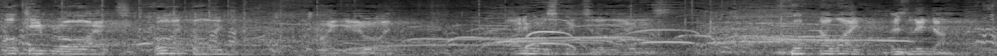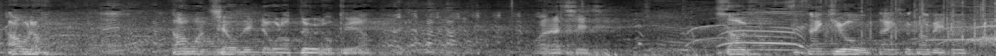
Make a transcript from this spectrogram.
Fucking to at Fucking right. Darling. Right, yeah, alright. I only want to speak to the ladies. Fuck, no, wait. There's Linda. Hold on. I won't tell Linda what I'm doing up here. Well, that's it. So thank you all. Thanks for coming.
